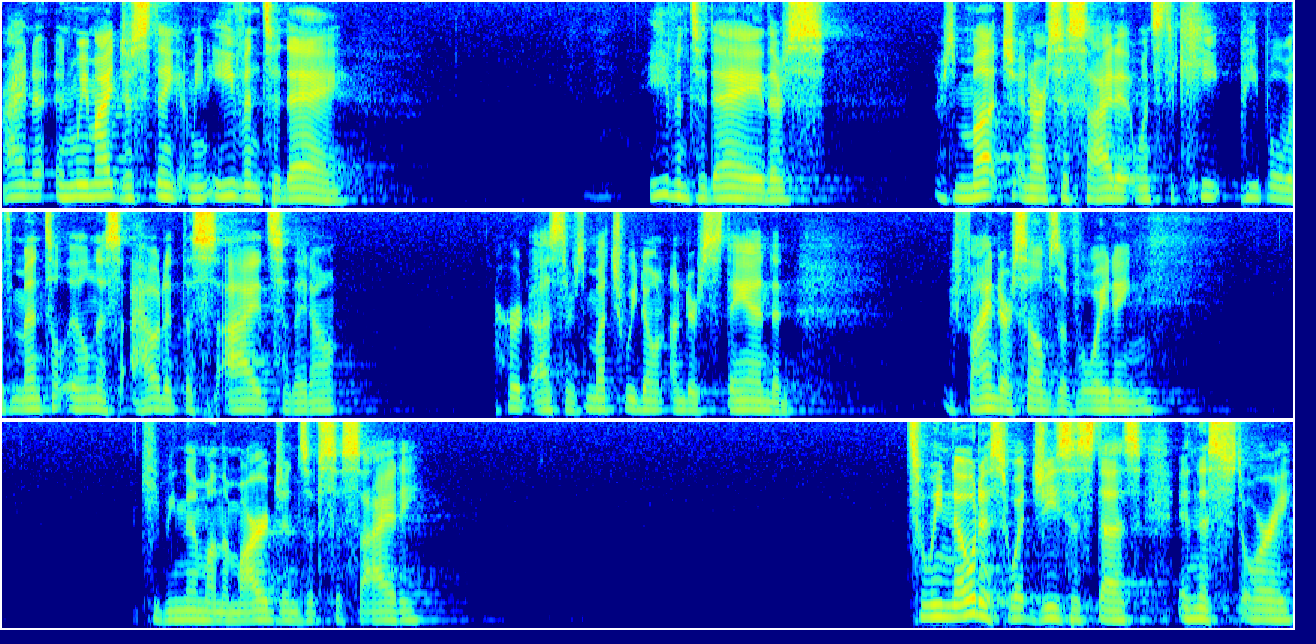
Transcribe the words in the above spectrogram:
Right? And we might just think, I mean, even today, even today, there's, there's much in our society that wants to keep people with mental illness out at the side so they don't hurt us. There's much we don't understand, and we find ourselves avoiding keeping them on the margins of society. So we notice what Jesus does in this story.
